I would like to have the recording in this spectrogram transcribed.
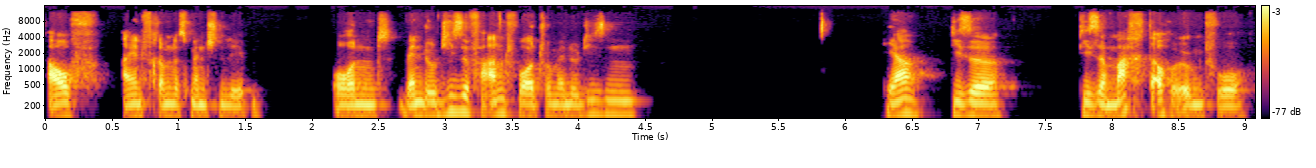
auf ein fremdes Menschenleben. Und wenn du diese Verantwortung, wenn du diesen, ja, diese, diese Macht auch irgendwo,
